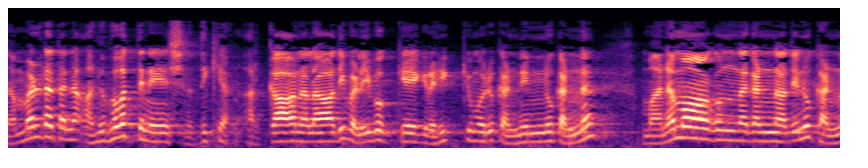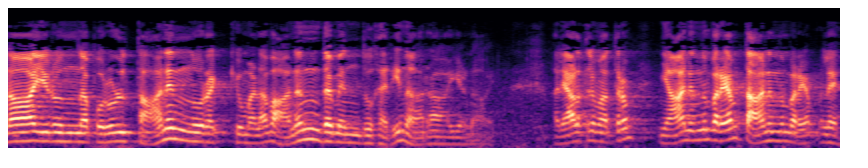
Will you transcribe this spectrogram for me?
നമ്മളുടെ തന്നെ അനുഭവത്തിനെ ശ്രദ്ധിക്കുകയാണ്. അർക്കാനലാതി വെളിവൊക്കെ ഗ്രഹിക്കും ഒരു കണ്ണിനു കണ്ണ് മനമാകുന്ന കണ്ണതിനു കണ്ണായിരുന്ന പൊരുൾ താനെന്നുറയ്ക്കുമളവ് ആനന്ദമെന്തു ഹരിനാരായണായി. മലയാളത്തിൽ മാത്രം ഞാനെന്നും പറയാം താനെന്നും പറയാം അല്ലെ?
